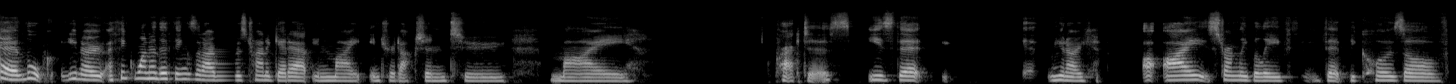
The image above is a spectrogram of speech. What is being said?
Yeah, look, you know, I think one of the things that I was trying to get at in my introduction to my practice is that, you know, I strongly believe that because of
